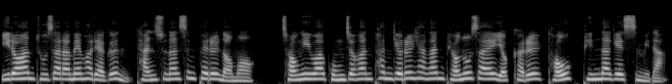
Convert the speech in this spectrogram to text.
이러한 두 사람의 활약은 단순한 승패를 넘어 정의와 공정한 판결을 향한 변호사의 역할을 더욱 빛나게 했습니다.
